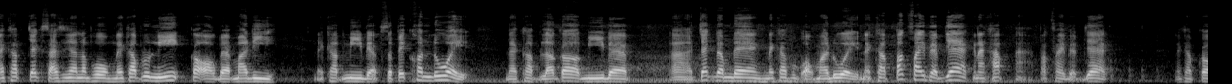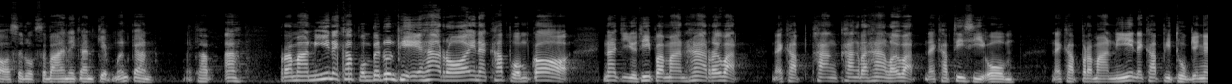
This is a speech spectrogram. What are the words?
นะครับแจ็คสายสัญญาณลำโพงนะครับรุ่นนี้ก็ออกแบบมาดีนะครับมีแบบสเปคคอนด้วยนะครับแล้วก็มีแบบแจ็คดำแดงนะครับผมออกมาด้วยนะครับปลั๊กไฟแบบแยกนะครับปลั๊กไฟแบบแยก นะครับก็สะดวกสบายในการเก็บเหมือนกันนะครับอะประมาณนี้นะครับผมเป็นรุ่น PA 500นะครับผมก็น่าจะอยู่ที่ประมาณ 500 วัตต์นะครับข้างข้างละ 500 วัตต์นะครับที่ 4 โอห์มนะครับประมาณนี้นะครับผิดถูกยังไง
